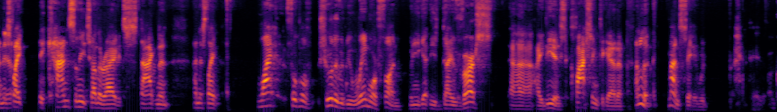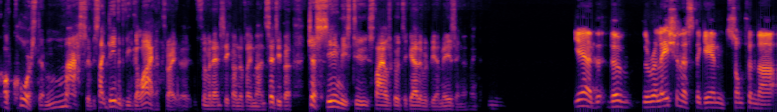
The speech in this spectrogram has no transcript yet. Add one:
and it's yeah. like they cancel each other out. It's stagnant, and it's like why football surely would be way more fun when you get these diverse uh, ideas clashing together. And look, Man City would, of course, they're massive. It's like David v Goliath, right? Uh, Fluminense coming to play Man City, but just seeing these two styles go together would be amazing. I think. Yeah, the the, the relationist again, something that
